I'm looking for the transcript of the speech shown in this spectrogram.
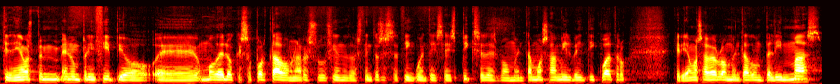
teníamos en un principio eh, un modelo que soportaba una resolución de 256 píxeles, lo aumentamos a 1024, queríamos haberlo aumentado un pelín más,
